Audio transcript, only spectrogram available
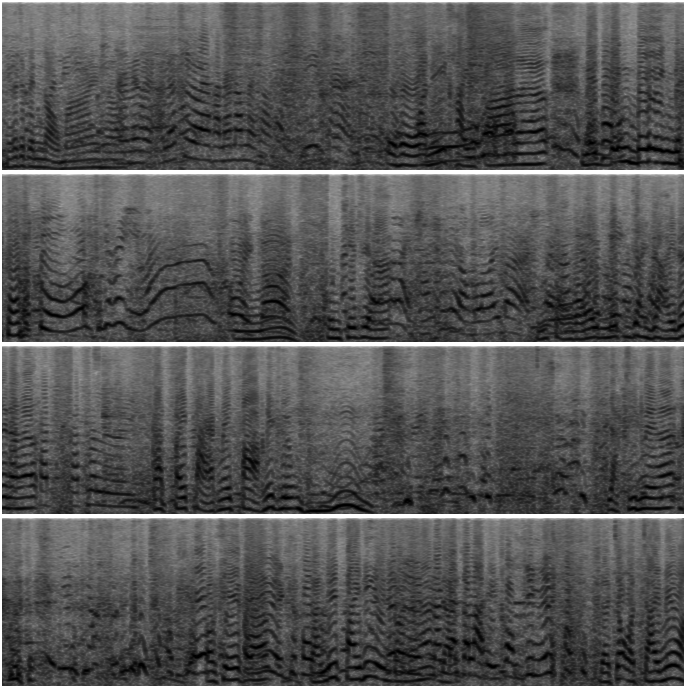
นี่ก็จะเป็นหน่อไม้ครับ อันนี้อะไรอันนี้คืออะไรคะแนะนำหน่อยค่ะนี่ค่ะนี่โอ้โห อันนี้ไข่ปลานะฮะเม็ดเบ้งๆนะฮะโอ้โหใหญ่มาก โอ้ my god คุณคิดสิฮะเท่าไหร่คะสองร้อยบาท สองร้อยเม็ดใหญ่ ๆ ด้วยนะฮะ คัดคัดมาเลย กัดไปแตกในปากนี่คืออื้อหือ อยากกินเลยฮะ โอเคครับไปที่อื่นก่อนแต่รีบไปที่อื่นก่อนนะฮะนักเดี๋ยวการตลาดเห็นของกินไม่ได้ เดี๋ยวจะอดใจไม่ไหว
